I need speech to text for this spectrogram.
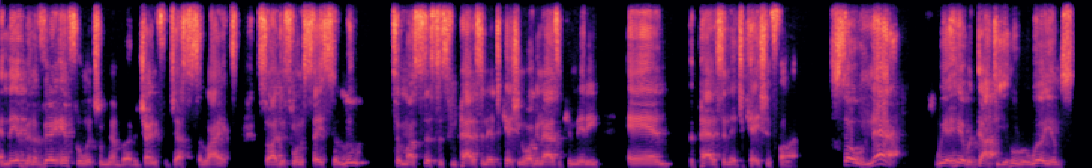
And they have been a very influential member of the Journey for Justice Alliance. So I just want to say salute to my sisters from Paterson Education Organizing Committee and the Paterson Education Fund. So now we are here with Dr. Yohuru Williams,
